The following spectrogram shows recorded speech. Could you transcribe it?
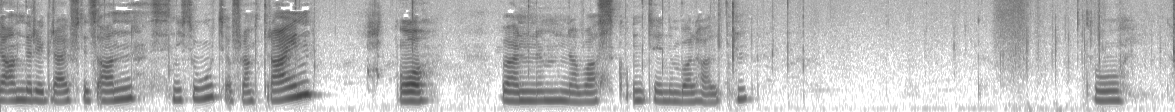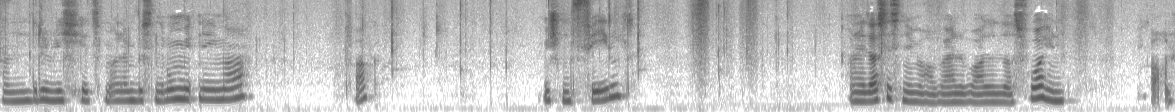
Der andere greift es an. Das ist nicht so gut. Er flankt rein. Oh, Van Navas konnte den Ball halten. So, dann dribbel ich jetzt mal ein bisschen rum mit Neymar. Fuck. Mission fehlt. Oh ne, das ist Neymar. Wer war denn das vorhin? Egal.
